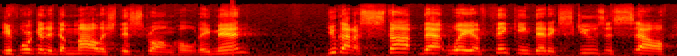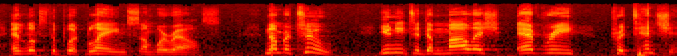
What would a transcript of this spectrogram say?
if we're going to demolish this stronghold. Amen? You got to stop that way of thinking that excuses self and looks to put blame somewhere else. Number two, you need to demolish every pretension.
